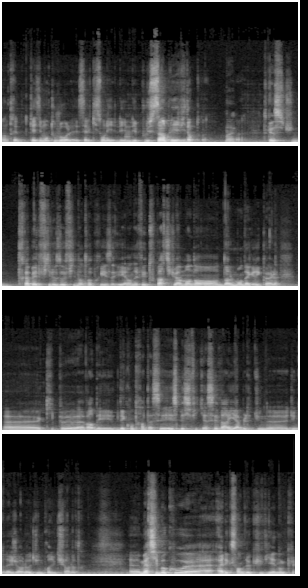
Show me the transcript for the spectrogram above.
enfin, quasiment toujours, celles qui sont les, les, plus simples et évidentes. En tout cas, c'est une très belle philosophie d'entreprise et en effet, tout particulièrement dans, dans le monde agricole, qui peut avoir des, des, contraintes assez spécifiques, assez variables d'une région à l'autre, d'une production à l'autre. merci beaucoup à Alexandre Lecuvier, donc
